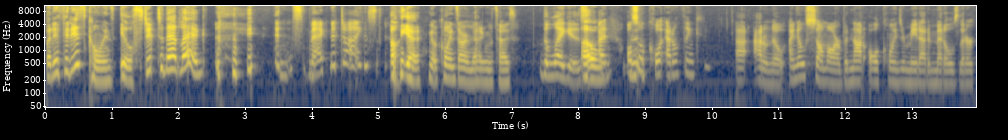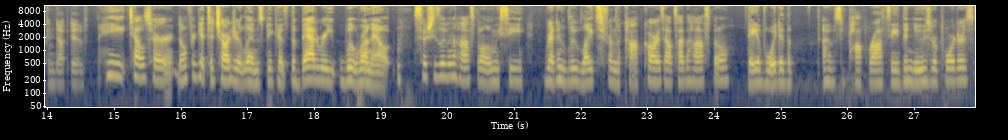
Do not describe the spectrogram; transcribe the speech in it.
But if it is coins, it'll stick to that leg. It's magnetized. oh yeah, no coins aren't magnetized. The leg is. Oh. I, also, coin. I don't think. I I don't know. I know some are, but not all coins are made out of metals that are conductive. He tells her, "Don't forget to charge your limbs because the battery will run out." So she's leaving the hospital, and we see red and blue lights from the cop cars outside the hospital. They avoided the, I said paparazzi, the news reporters.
